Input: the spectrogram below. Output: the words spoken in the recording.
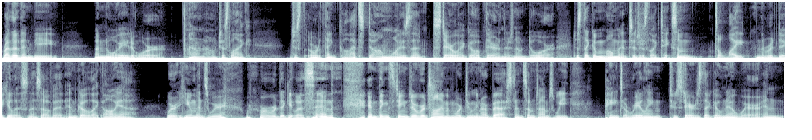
rather than be annoyed or I don't know, just like just or think, oh, that's dumb. Why does that stairway go up there and there's no door? Just take a moment to just like take some delight in the ridiculousness of it and go like, oh yeah, we're humans. We're we're ridiculous, and and things change over time, and we're doing our best. And sometimes we paint a railing to stairs that go nowhere, and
